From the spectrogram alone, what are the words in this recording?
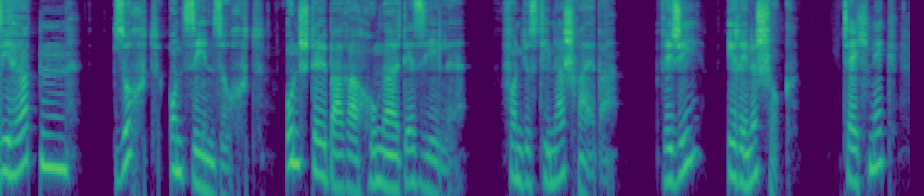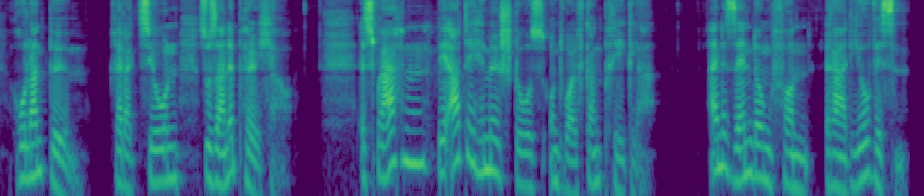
Sie hörten Sucht und Sehnsucht Unstillbarer Hunger der Seele von Justina Schreiber. Regie Irene Schuck. Technik Roland Böhm. Redaktion Susanne Pölchau. Es sprachen Beate Himmelstoß und Wolfgang Pregler. Eine Sendung von Radio Wissen.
